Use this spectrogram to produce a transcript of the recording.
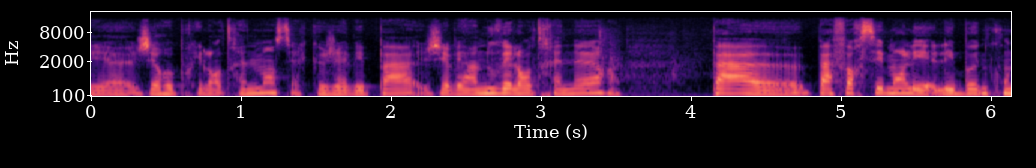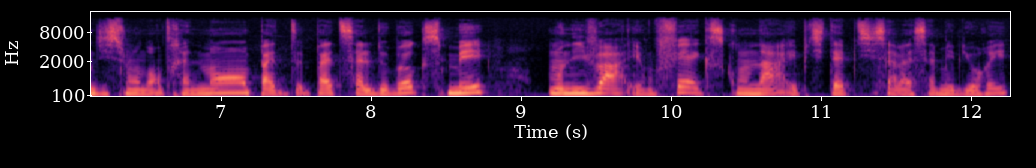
euh, j'ai repris l'entraînement. C'est-à-dire que j'avais pas, j'avais un nouvel entraîneur, pas, euh, pas forcément les, bonnes conditions d'entraînement, pas de, pas de salle de boxe, mais on y va et on fait avec ce qu'on a et petit à petit ça va s'améliorer.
